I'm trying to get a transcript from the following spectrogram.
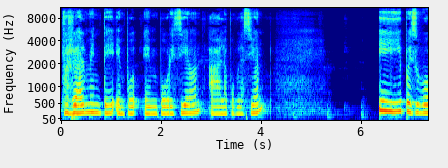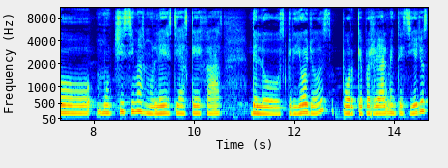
pues realmente empobrecieron a la población y pues hubo muchísimas molestias, quejas de los criollos, porque pues realmente si ellos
